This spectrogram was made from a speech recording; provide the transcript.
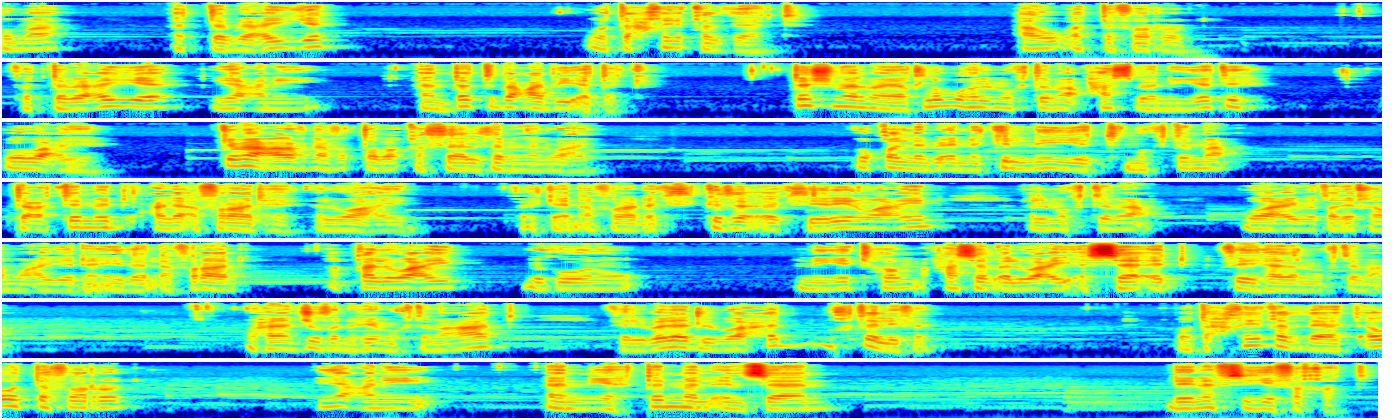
هما التبعية وتحقيق الذات أو التفرد. فالتبعية يعني أن تتبع بيئتك تشمل ما يطلبه المجتمع حسب نيته ووعيه. كما عرفنا في الطبقة الثالثة من الوعي. وقلنا بأن كل نية مجتمع تعتمد على أفرادها الواعين. فكان أفراد كثيرين واعين المجتمع واعي بطريقة معينة. إذا الأفراد أقل وعي بيكونوا نيتهم حسب الوعي السائد في هذا المجتمع. وحنا نشوف أن في مجتمعات في البلد الواحد مختلفة. وتحقيق الذات أو التفرد يعني أن يهتم الإنسان لنفسه فقط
